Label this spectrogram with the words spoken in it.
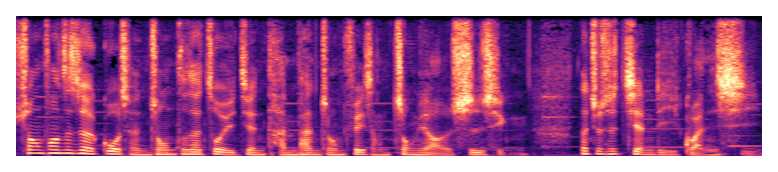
双方在这个过程中都在做一件谈判中非常重要的事情，那就是建立关系。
